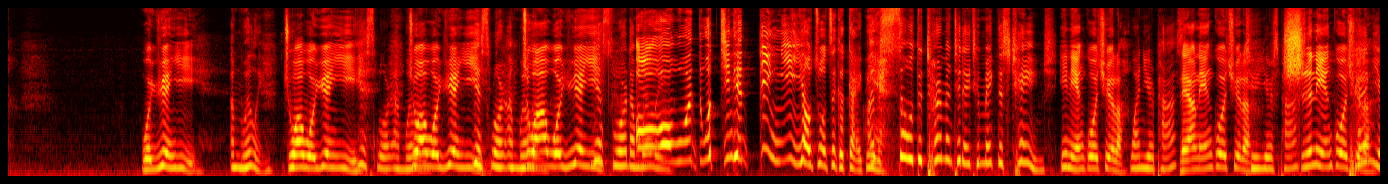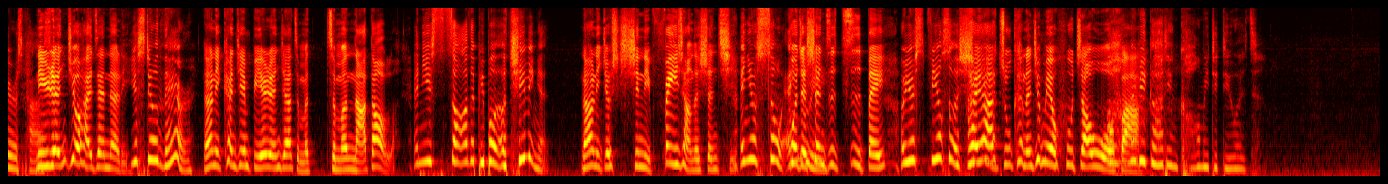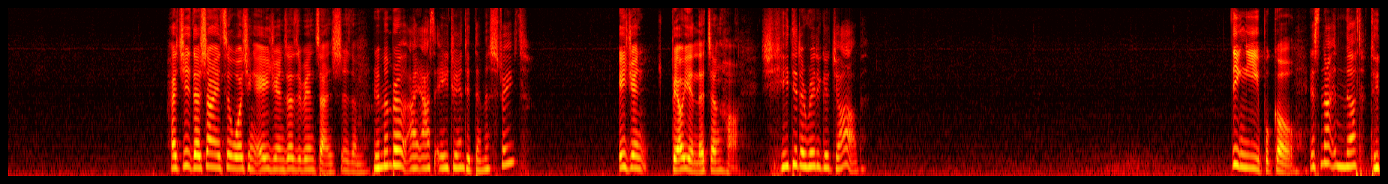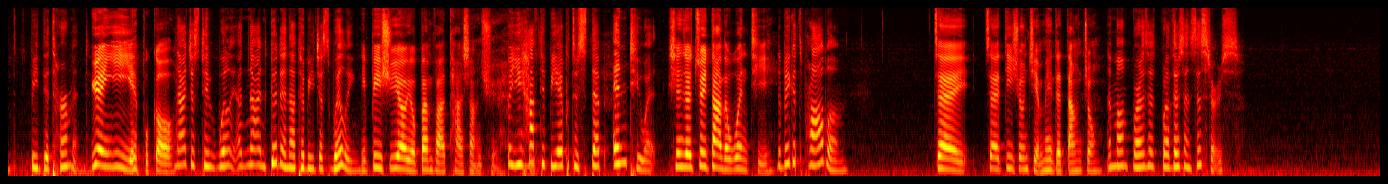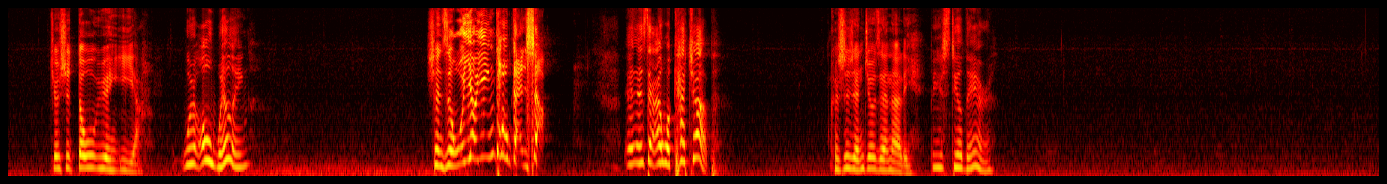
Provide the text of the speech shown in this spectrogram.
我愿意， I'm willing. 主啊，我愿意。 Yes, Lord, I'm 主啊， willing. 我愿意。 Yes, Lord, I'm 主啊， willing. 我愿意。 Yes, Lord, I'm 哦，我我今天定义要做这个改变 I'm。so determined today to make this change. 一年过去了， One year passed, 两年过去了 two，years passed, 十年过去了 ten，years passed. 你仍旧还在那里。 You're still there. 然后你看见别人家怎么怎么拿到了， And you saw other people achieving it. 然后你就心里非常的生气， And you're so 或者甚 angry. 至自卑。 Or you feel so 哎呀， ashamed. 主可能就没有呼召我 Oh, 吧？ maybe God didn't call me to do it. 还记得上一次我请 Adrian 在这边展示的吗 Remember, I asked Adrian to demonstrate? ？Adrian 表演的真好， He did a really good job. 定义不够， It's not enough to be determined. 愿意也不够， Not just to will, uh, not good enough to be just willing. 你必须要有办法踏上去。 But you have to be able to step into it. 现在最大的问题 The biggest problem 在在弟兄姐妹的当中， among brothers, brothers and sisters, 就是都愿意啊， we're all willing, 甚至我要迎头赶上， and, and say, "I will catch up," 可是人就在那里。but you're still there.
